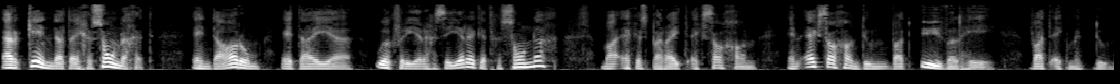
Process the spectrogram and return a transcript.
erken dat hy gesondig het en daarom het hy uh ook vir die Here gesê Here ek het gesondig maar ek is bereid ek sal gaan en ek sal gaan doen wat u wil hê wat ek moet doen.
